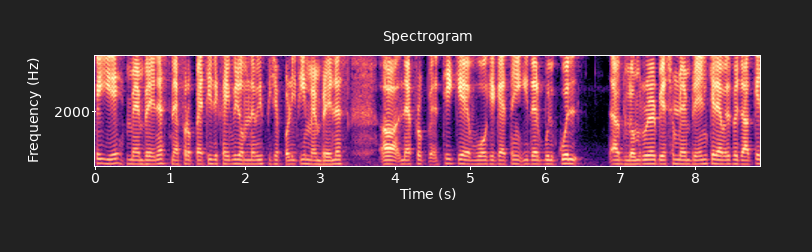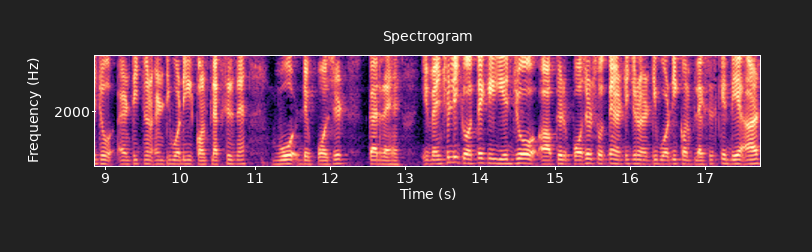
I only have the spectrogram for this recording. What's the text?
पे ये मेम्ब्रेनस नेफ्रोपैथी दिखाई हुई जो हमने अभी पीछे पढ़ी थी मेम्ब्रेनस नेफ्रोपैथी के वो क्या कहते हैं, इधर बिल्कुल ग्लोमरुलर बेस्ड मेम्ब्रेन के लेवल पे जाके जो एंटीजन एंटीबॉडी के कॉम्प्लेक्सेस हैं, वो डिपॉजिट कर रहे हैं। इवेंचुअली क्या होता है कि ये जो आपके डिपॉजिट्स होते हैं एंटीजन एंटीबॉडी कॉम्प्लेक्सेस के they are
